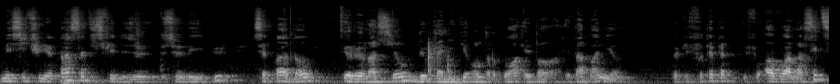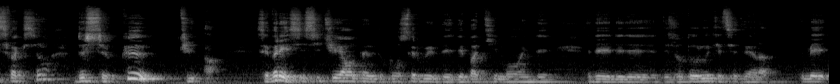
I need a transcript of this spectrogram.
mais si tu n'es pas satisfait de ce, véhicule, c'est pas donc une relation de qualité entre toi et ta, et ta bagnole. Donc il faut, il faut avoir la satisfaction de ce que tu as. C'est vrai, si, si, tu es en train de construire des, des bâtiments et des, des, des, des, autoroutes, etc., mais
